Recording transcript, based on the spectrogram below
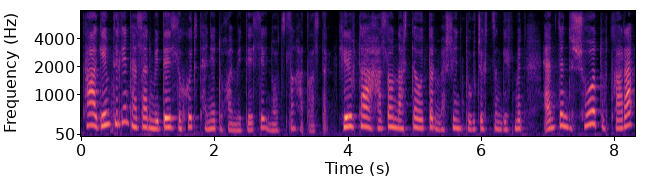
Та гемтэргийн талаар мэдээлэл өгөхөд таны тухай мэдээллийг нууцлан хадгалдаг. Хэрв та халуун нартай өдөр машин түгжигдсэн гэх мэт амьтанд шууд утгаараа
